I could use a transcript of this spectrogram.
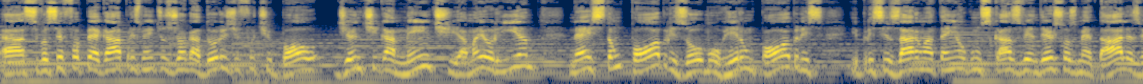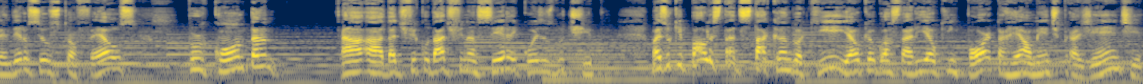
Ah, se você for pegar principalmente os jogadores de futebol de antigamente, a maioria né, estão pobres ou morreram pobres e precisaram até em alguns casos vender suas medalhas, vender os seus troféus por conta a, a, da dificuldade financeira e coisas do tipo. Mas o que Paulo está destacando aqui, e é o que eu gostaria, é o que importa realmente para a gente,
